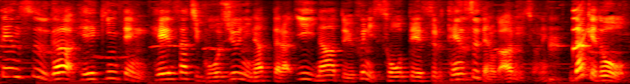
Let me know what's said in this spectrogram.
点数が平均点偏差値50になったらいいなというふうに想定する点数っていうのがあるんですよね、うん。だけど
